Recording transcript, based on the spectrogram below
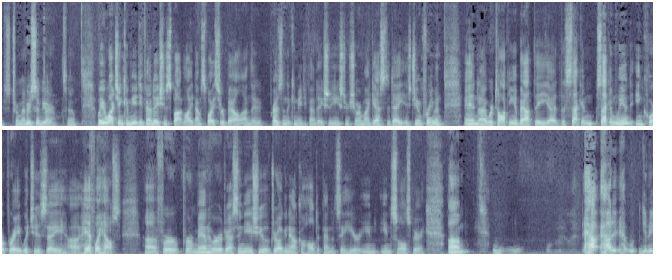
It's tremendous Pretty severe. impact. So, well, you're watching Community Foundation Spotlight. I'm Spicer Bell. I'm the president of the Community Foundation of Eastern Shore. My guest today is Jim Freeman, and uh, we're talking about the uh, the second Second Wind Incorporate, which is a uh, halfway house. Uh, for, for men who are addressing the issue of drug and alcohol dependency here in, in Salisbury. Um, how, how did how, you know,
